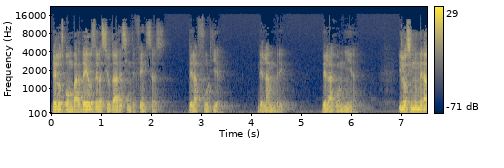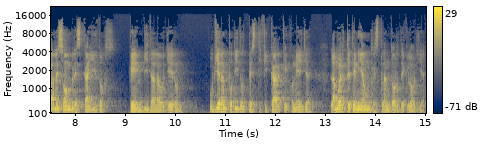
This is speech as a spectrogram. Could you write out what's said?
de los bombardeos de las ciudades indefensas, de la furia, del hambre, de la agonía, y los innumerables hombres caídos que en vida la oyeron hubieran podido testificar que con ella la muerte tenía un resplandor de gloria,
